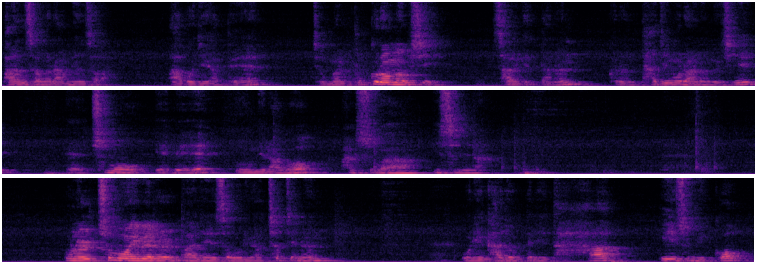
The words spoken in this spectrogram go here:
반성을 하면서 아버지 앞에 정말 부끄럼 없이 살겠다는 그런 다짐을 하는 것이 예, 추모 예배의 의미라고 할 수가 있습니다. 오늘 추모 예배를 맞이해서 우리가 첫째는 우리 가족들이 다 예수 믿고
